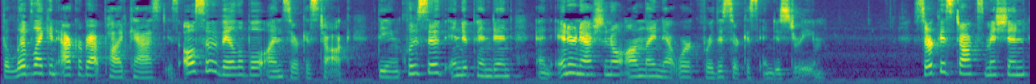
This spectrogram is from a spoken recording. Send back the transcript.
The Live Like an Acrobat podcast is also available on Circus Talk, the inclusive, independent, and international online network for the circus industry. Circus Talk's mission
